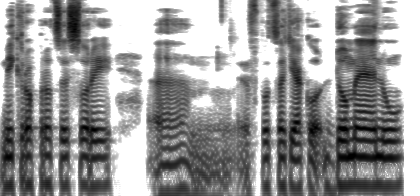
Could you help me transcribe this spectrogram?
mikroprocesory ehm, v podstatě jako doménu,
